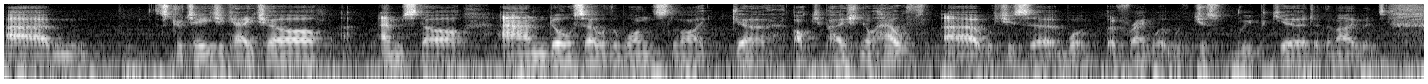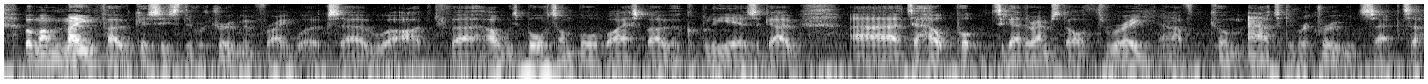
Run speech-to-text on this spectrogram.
um, strategic HR, MSTAR and also the ones like uh, occupational health, uh, which is uh, a framework we've just re-procured at the moment. But my main focus is the recruitment framework. So I've, uh, I was brought on board by ESPO a couple of years ago uh, to help put together MSTAR 3 and I've come out of the recruitment sector.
